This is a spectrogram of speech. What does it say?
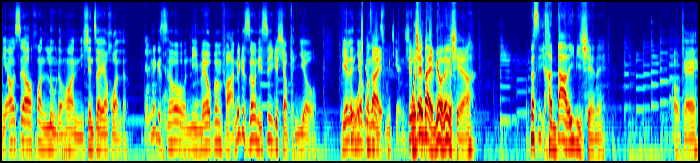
你要是要换路的话，你现在要换了。那个时候你没有办法，那个时候你是一个小朋友，别人要帮你出钱。我现在，我现在也没有那个钱啊，那是很大的一笔钱呢。OK，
